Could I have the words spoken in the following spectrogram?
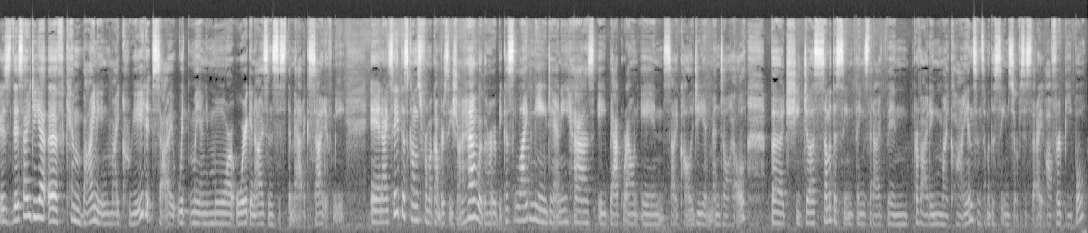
Is this idea of combining my creative side with my more organized and systematic side of me. And I say this comes from a conversation I had with her because, like me, Danny has a background in psychology and mental health, but she does some of the same things that I've been providing my clients and some of the same services that I offer people.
